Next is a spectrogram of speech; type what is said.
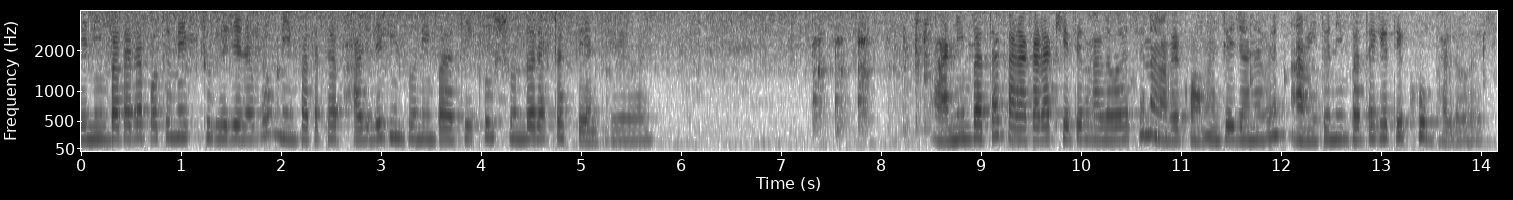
এই নিম পাতাটা প্রথমে একটু ভেজে নেব, নিম পাতাটা ভাজলে কিন্তু নিম পাতা থেকে খুব সুন্দর একটা সেন্ট বের হয়। আর নিম পাতা কারা কারা খেতে ভালোবাসেন আমাকে কমেন্টে জানাবেন, আমি তো নিম পাতা খেতে খুব ভালোবাসি।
